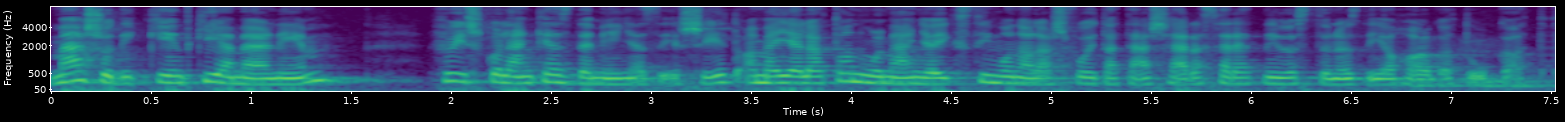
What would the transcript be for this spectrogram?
Másodikként kiemelném főiskolán kezdeményezését, amelyel a tanulmányaik színvonalas folytatására szeretné ösztönözni a hallgatókat.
